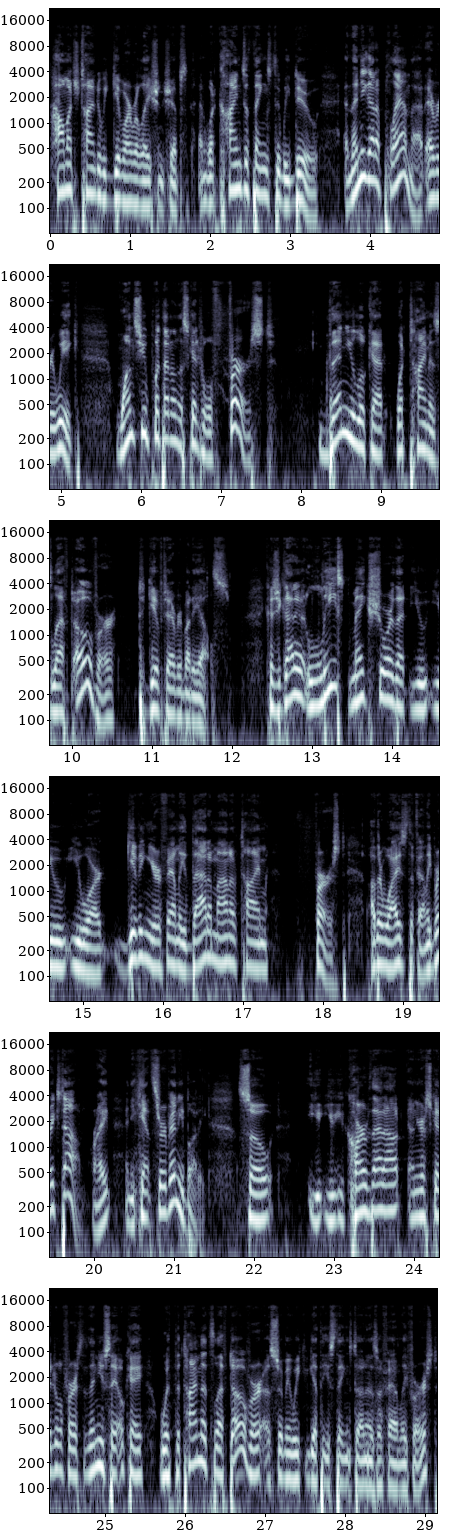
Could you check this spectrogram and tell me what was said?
How much time do we give our relationships, and what kinds of things do we do? And then you got to plan that every week. Once you put that on the schedule first, then you look at what time is left over to give to everybody else because you got to at least make sure that you you you are giving your family that amount of time first otherwise the family breaks down right and you can't serve anybody so you, you, carve that out on your schedule first, and then you say, okay, with the time that's left over, assuming we can get these things done as a family first,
